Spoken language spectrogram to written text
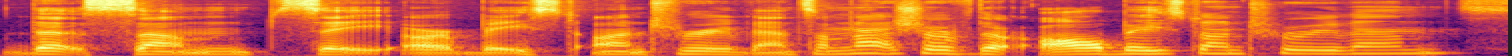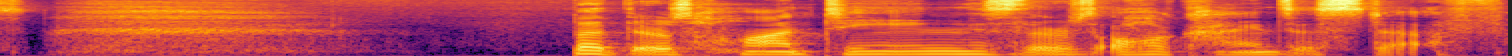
that some say are based on true events. I'm not sure if they're all based on true events, but there's hauntings, there's all kinds of stuff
